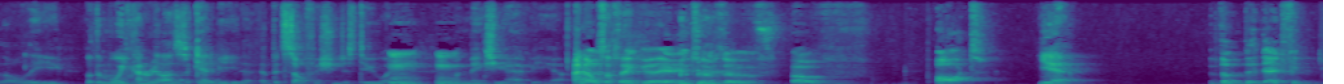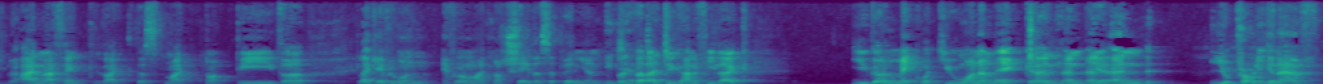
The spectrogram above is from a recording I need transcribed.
the older you, the more you kind of realize it's okay to be a bit selfish and just do what Mm, mm. what makes you happy. Yeah, And I also think, uh, in terms of of art, yeah, the, the it, fe- and I think like this might not be the like everyone everyone might not share this opinion, but but I do kind of feel like you got to make what you want to make, and Totally, and and, yeah. and you're probably gonna have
